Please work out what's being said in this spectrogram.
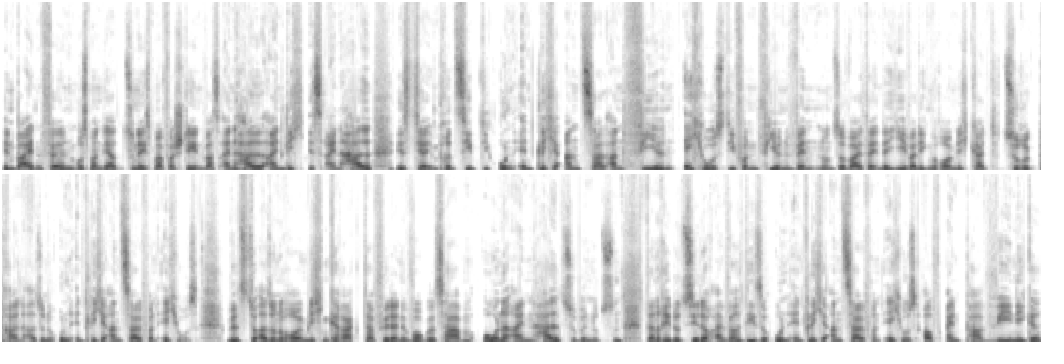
In beiden Fällen muss man ja zunächst mal verstehen, was ein Hall eigentlich ist. Ein Hall ist ja im Prinzip die unendliche Anzahl an vielen Echos, die von vielen Wänden und so weiter in der jeweiligen Räumlichkeit zurückprallen. Also eine unendliche Anzahl von Echos. Willst du also einen räumlichen Charakter für deine Vocals haben, ohne einen Hall zu benutzen, dann reduzier doch einfach diese unendliche Anzahl von Echos auf ein paar wenige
